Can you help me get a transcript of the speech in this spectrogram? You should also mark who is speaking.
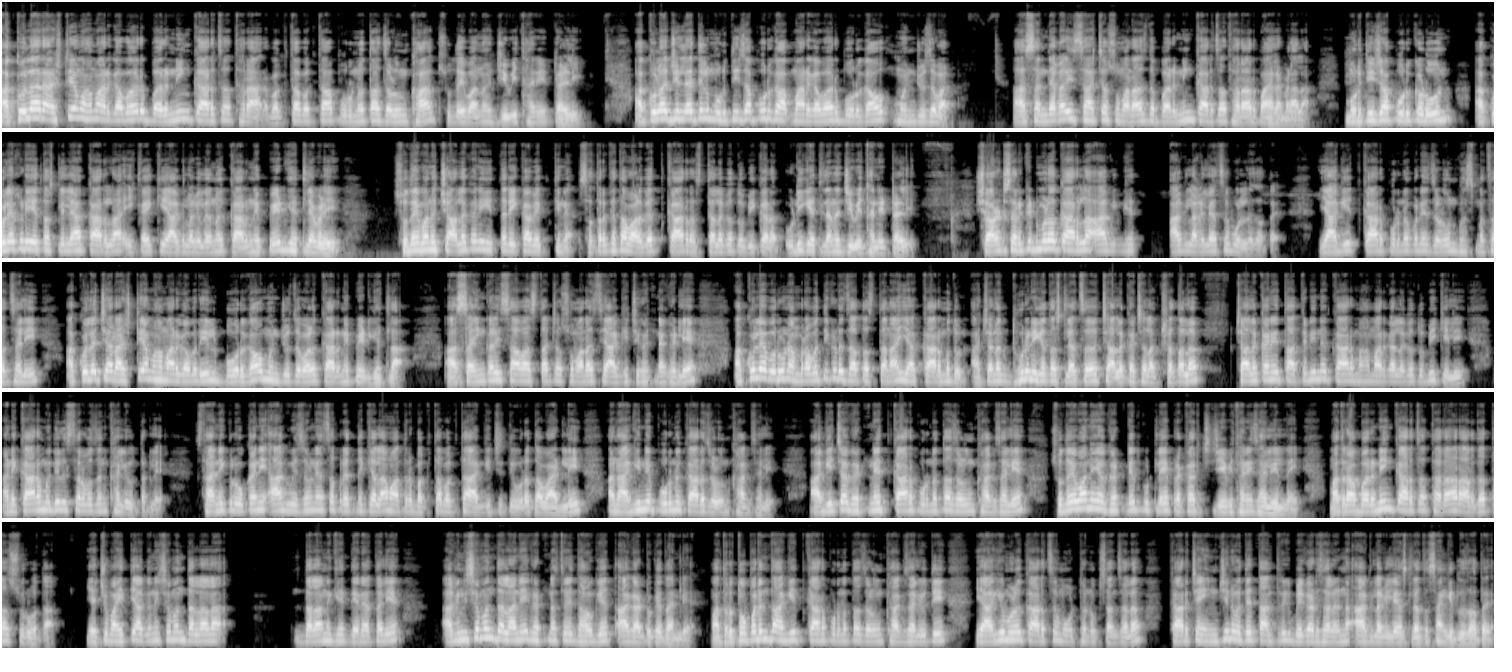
Speaker 1: अकोला राष्ट्रीय महामार्गावर बर्निंग कारचा थरार. बघता बघता पूर्णता जळून खाक सुदैवानं जीवितहानी टळली. अकोला जिल्ह्यातील मूर्तिजापूर गा मार्गावर बोरगाव मंजूजवळ. आज संध्याकाळी सहाच्या सुमारास द बर्निंग कारचा थरार पाहायला मिळाला. मूर्तिजापूरकडून अकोल्याकडे येत असलेल्या कारला एकाएकी आग लागल्यानं कारने पेट घेतल्यावेळी सुदैवानं चालक आणि इतर एका व्यक्तीनं सतर्कता बाळगत कार रस्त्यालगत उभी करत उडी घेतल्यानं जीवितहानी टळली. शॉर्ट सर्किटमुळे कारला आग घेत आग लागल्याचं बोललं जात आहे या आगीत कार पूर्णपणे जळून भस्मसात झाली. अकोल्याच्या राष्ट्रीय महामार्गावरील बोरगाव मंजूजवळ कारने पेट घेतला. आज सायंकाळी सहा वाजताच्या सुमारास या आगीची घटना घडली आहे. अकोल्यावरून अमरावतीकडे जात असताना या कारमधून अचानक धूर निघत असल्याचं चालकाच्या लक्षात आलं. चालकाने तातडीनं कार महामार्गालगत उभी केली आणि कारमधील सर्वजण खाली उतरले. स्थानिक लोकांनी आग विझवण्याचा प्रयत्न केला मात्र बघता बघता आगीची तीव्रता वाढली आणि आगीने पूर्ण कार जळून खाक झाली. आगीच्या घटनेत कार पूर्णतः जळून खाक झाली आहे. सुदैवाने या घटनेत कुठल्याही प्रकारची जीवितहानी झालेली नाही. मात्र बर्निंग कारचा थरार अर्धा तास सुरू होता. याची माहिती अग्निशमन दलाला दलाने घेत देण्यात आली आहे. अग्निशमन दलाने घटनास्थळी धाव घेत आग आटोक्यात आणली आहे. मात्र तोपर्यंत आगीत कार पूर्णतः जळून खाक झाली होती. या आगीमुळे कारचं मोठं नुकसान झालं. कारच्या इंजिनमध्ये तांत्रिक बिघाड झाल्यानं आग लागली असल्याचं सांगितलं जात आहे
